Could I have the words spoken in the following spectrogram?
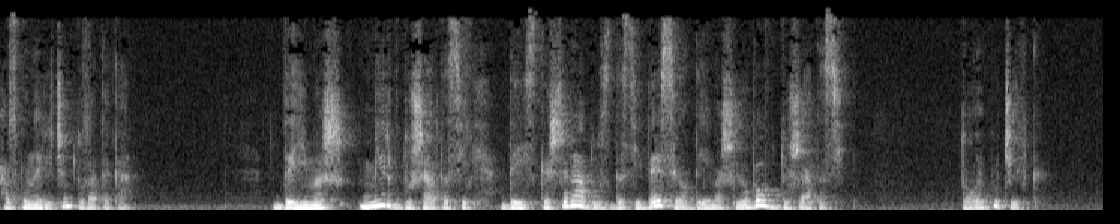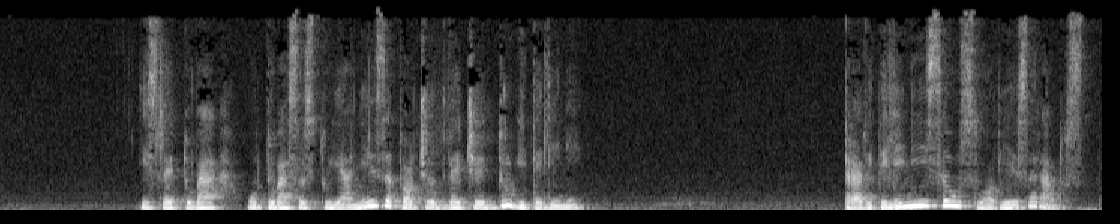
Аз го наричам това така. Да имаш мир в душата си, да искаш радост, да си весел, да имаш любов в душата си. То е почивка. И след това от това състояние започват вече другите линии. Правите линии са условие за радост.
